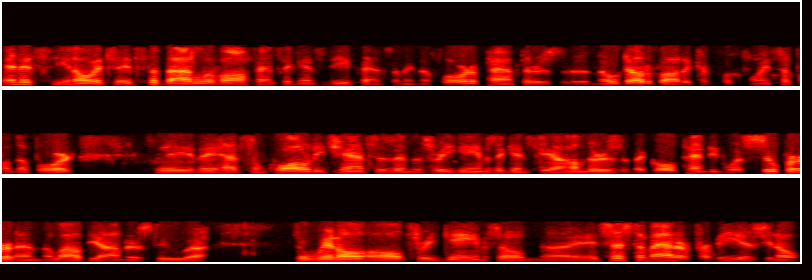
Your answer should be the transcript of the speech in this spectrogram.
and it's you know it's it's the battle of offense against defense. I mean, the Florida Panthers, uh, no doubt about it, can put points up on the board. They they had some quality chances in the three games against the Islanders, and the goaltending was super and allowed the Islanders to uh, to win all all three games. So uh, it's just a matter for me is you know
